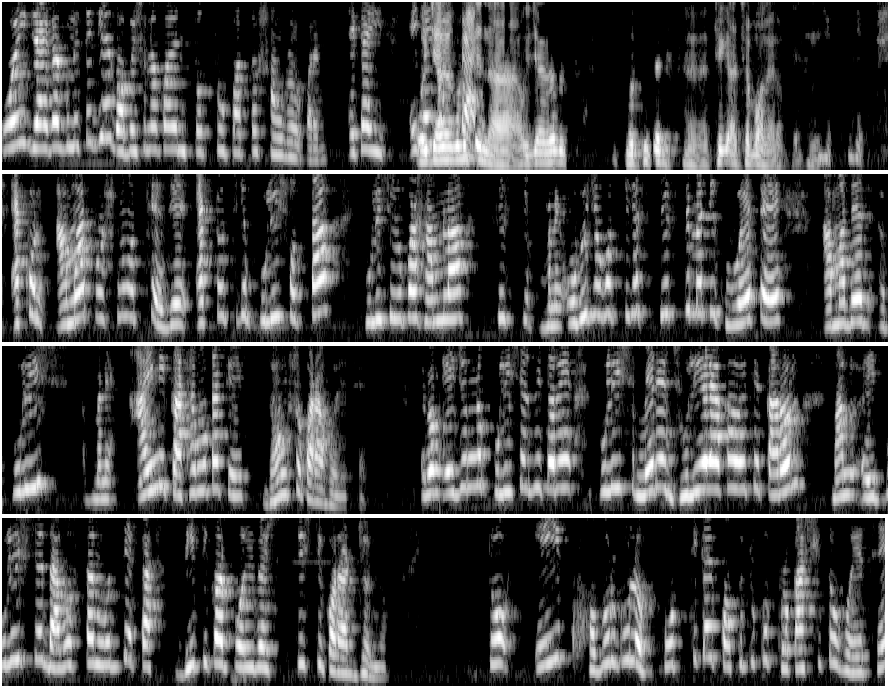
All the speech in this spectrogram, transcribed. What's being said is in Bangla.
ওই জায়গাগুলিতে গিয়ে গবেষণা করেন তথ্য উপাত্ত সংগ্রহ করেন। এটাই ওই জায়গাগুলোতে। না ওই জায়গাগুলো পত্রিকা হ্যাঁ, ঠিক আছে, বলেন আপনি। এখন আমার প্রশ্ন হচ্ছে যে, একটা হচ্ছে কি পুলিশ হত্যা, পুলিশের উপর হামলা সিস্টেম মানে অভিযোগ হচ্ছে যে সিস্টেম্যাটিক ওয়েতে আমাদের পুলিশ মানে আইনি কাঠামোটাকে ধ্বংস করা হয়েছে। এবং এই জন্য পুলিশের ভিতরে পুলিশ মেরে ঝুলিয়ে রাখা হয়েছে কারণ এই পুলিশের ব্যবস্থার মধ্যে একটা ভীতিকর পরিবেশ সৃষ্টি করার জন্য। তো এই খবরগুলো পত্রিকায় কতটুকু প্রকাশিত হয়েছে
